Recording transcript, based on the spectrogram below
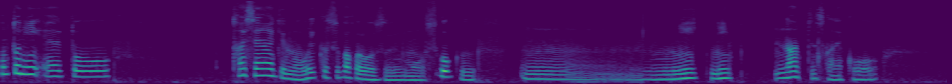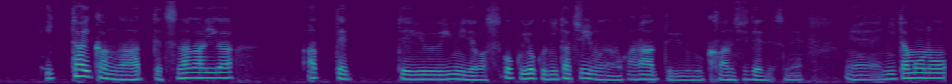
本当に、えっ、ー、と、対戦相手のオリックス・バファローズもすごく、うーん、に、に、なんていうんですかね、こう、一体感があって、つながりがあってっていう意味では、すごくよく似たチームなのかなっていう感じでですね、えー、似たもの、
